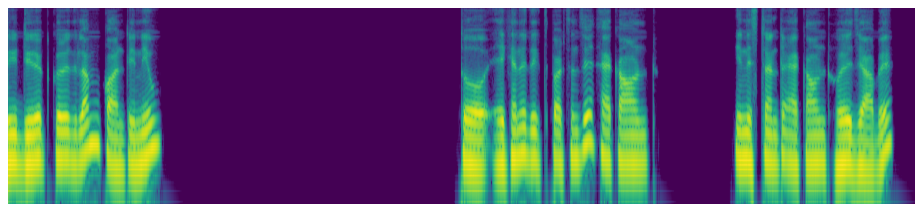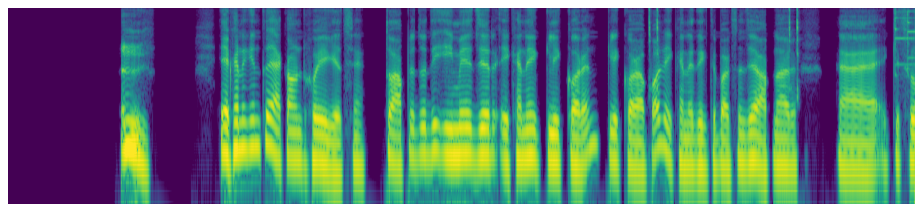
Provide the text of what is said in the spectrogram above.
রিডিরেক্ট করে দিলাম কন্টিনিউ তো এখানে দেখতে পাচ্ছেন যে অ্যাকাউন্ট, ইনস্ট্যান্ট অ্যাকাউন্ট হয়ে যাবে। এখানে কিন্তু অ্যাকাউন্ট হয়ে গেছে। তো আপনি যদি ইমেজের এখানে ক্লিক করেন, ক্লিক করার পর এখানে দেখতে পাচ্ছেন যে আপনার কিছু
